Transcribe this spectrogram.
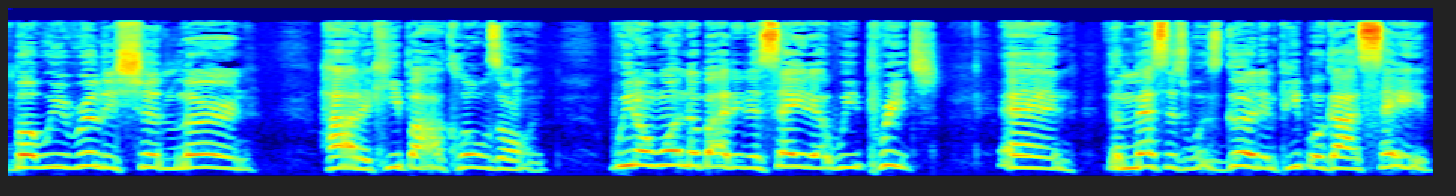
but we really should learn how to keep our clothes on. We don't want nobody to say that we preach and the message was good and people got saved,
